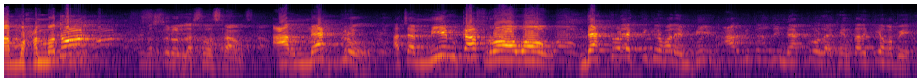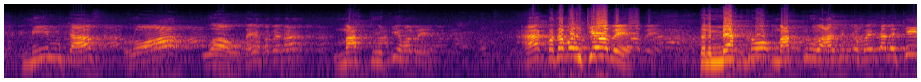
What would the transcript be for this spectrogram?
নাম মোহাম্মদ আলাইহি ওয়াসাল্লাম। আর ম্যাক্রো। আচ্ছা মিম কাফ র ওয়াও। ম্যাক্রো লিখতে কি হলে? মিম, আরবিতে যদি ম্যাক্রো লেখেন, তাহলে কি হবে? মিম কাফ র ওয়াও। তাই হবে না? মাকরু, কি হবে? হ্যাঁ কথা বলেন, কি হবে? তাহলে ম্যাক্রো, মাকরু আরবিতে হয়ে যাবে কি?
